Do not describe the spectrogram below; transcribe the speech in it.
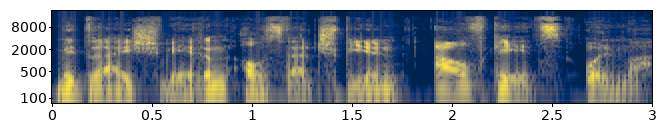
mit drei schweren Auswärtsspielen. Auf geht's, Ulmer.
